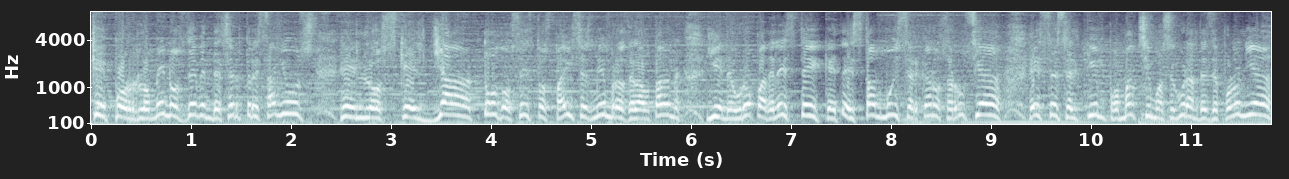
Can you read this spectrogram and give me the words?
que por lo menos deben de ser tres años en los que ya todos estos países miembros de la OTAN y en Europa del Este que están muy cercanos a Rusia, ese es el tiempo máximo, aseguran desde Polonia,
